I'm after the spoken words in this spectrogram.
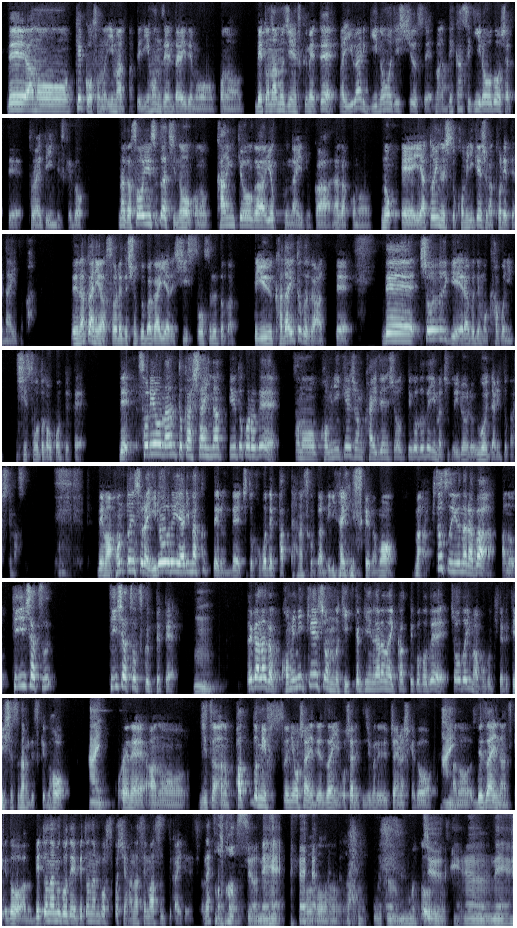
で、あの、結構その今って日本全体でも、このベトナム人含めて、まあ、いわゆる技能実習生、まあ、出稼ぎ労働者って捉えていいんですけど、なんかそういう人たちのこの環境が良くないとか、なんかこのの、えー雇い主とコミュニケーションが取れてないとか、で、中にはそれで職場が嫌で失踪するとかっていう課題とかがあって、で、正直選ぶでも過去に失踪とか起こってて、で、それをなんとかしたいなっていうところで、そのコミュニケーション改善しようっていうことで、今ちょっといろいろ動いたりとかしてます。で、まあ本当にそれはいろいろやりまくってるんで、ちょっとここでパッて話すことはできないんですけども、まあ一つ言うならば、あの T シャツ？T シャツを作ってて、うん。それがなんかコミュニケーションのきっかけにならないかっていうことで、ちょうど今僕着てる T シャツなんですけど、はい。これね、あの、実はあの、パッと見普通におしゃれにデザイン、おしゃれって自分で言っちゃいましたけど、はいあの、デザインなんですけど、あの、ベトナム語でベトナム語少し話せますって書いてるんですよね。そうっすよね。もう中、うん、ね。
